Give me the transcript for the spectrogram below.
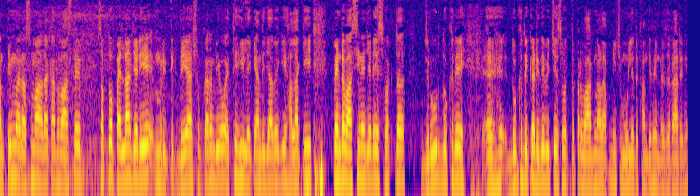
ਅੰਤਿਮ ਰਸਮਾਂ ਅਦਾ ਕਰਨ ਵਾਸਤੇ ਸਭ ਤੋਂ ਪਹਿਲਾਂ ਜਿਹੜੀ ਮ੍ਰਿਤਕ ਦੇਹ ਆ ਸ਼ੁਭਕਰਨ ਦੀ ਉਹ ਇੱਥੇ ਹੀ ਲੈ ਕੇ ਆਂਦੀ ਜਾਵੇਗੀ। ਹਾਲਾਂਕਿ ਪਿੰਡ ਵਾਸੀ ਨੇ ਜਿਹੜੇ ਇਸ ਵਕਤ ਜ਼ਰੂਰ ਦੁੱਖ ਦੇ ਦੁੱਖ ਦੀ ਘੜੀ ਦੇ ਵਿੱਚ ਇਸ ਵਕਤ ਪਰਿਵਾਰ ਨਾਲ ਆਪਣੀ ਸ਼ਮੂਲੀਅਤ ਦਿਖਾਉਂਦੇ ਹੋਏ ਨਜ਼ਰ ਆ ਰਹੇ ਨੇ।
